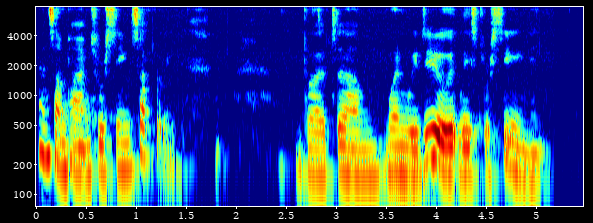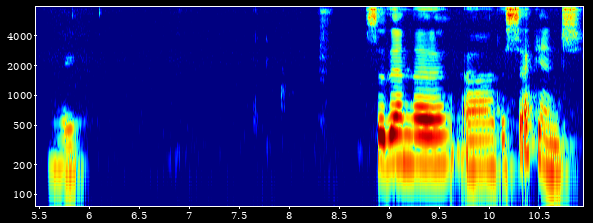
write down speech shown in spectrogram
and sometimes we're seeing suffering. But um, when we do, at least we're seeing it, right? So then the uh, the second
